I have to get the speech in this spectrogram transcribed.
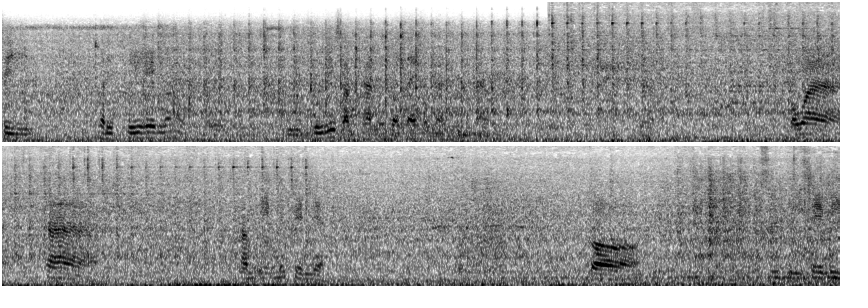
สี่ผลิตปุ๋ยเองนะปุ๋ยนี่สำคัญในหัวใจของการปลูกข้าวเพราะว่าถ้าทำเองไม่เป็นเนี่ย ก็ซื้อปุ๋ยเคมี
